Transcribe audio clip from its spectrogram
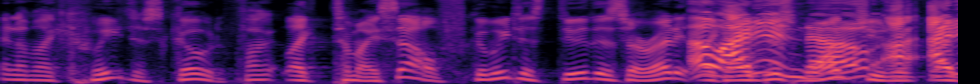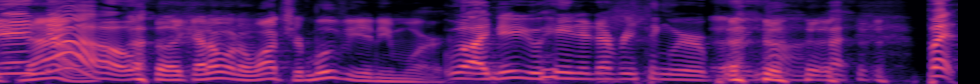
and I'm like, can we just go to fuck? Like to myself, can we just do this already? Oh, like, I just didn't want know. you to, I- I like, didn't now. know. like I don't want to watch a movie anymore. Well, I knew you hated everything we were putting on, but but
